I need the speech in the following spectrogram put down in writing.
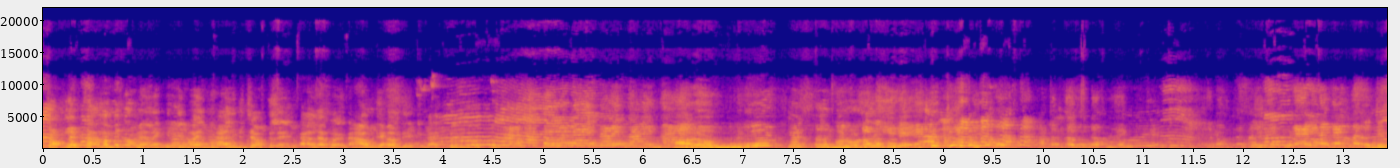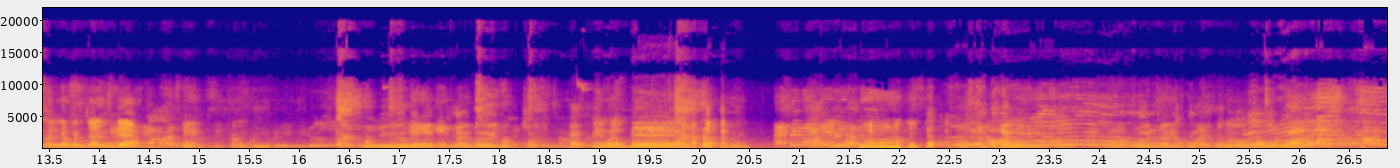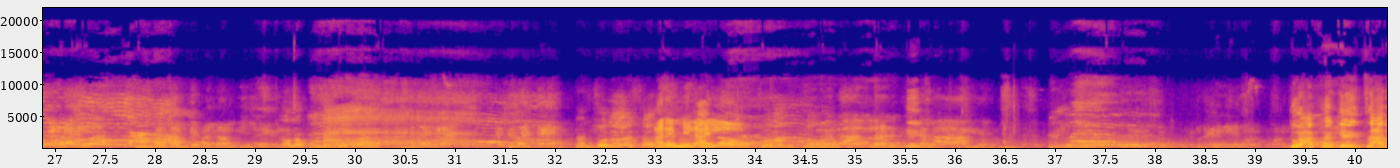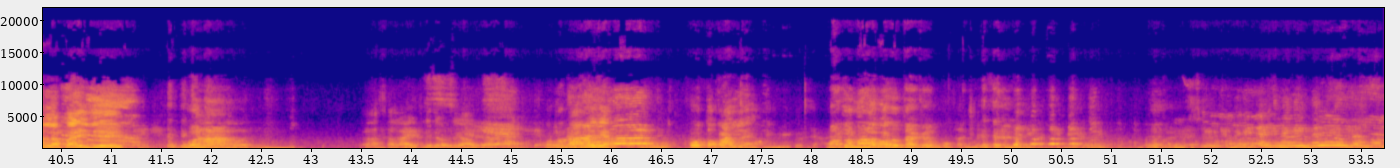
चॉकलेट खा मम्मी खाऊन मला किती पाहिजे आली चॉकलेट खाला पण आवडी आवडी मी खातो अरे ऊट बरोबर ना तुम्ही आपण करून टाकूया दुसऱ्यांना पण चान्स द्या हॅपी बर्थडे अरे मी राहिलो. तू अख्खा केक चारला पाहिजे. हो ना. असा लाइट नाही फोटो काढ. फोटो काढले मला बरं होता का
